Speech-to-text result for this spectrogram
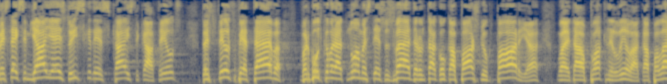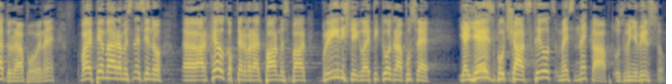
Mēs teiksim, jā, Jēzus, tu izskaties skaisti kā tilts, tu esi tilts pie tēva, varbūt, ka varētu nomesties uz vēdera un tā kaut kā pāršļūkt pāri, ja? vai tā plakne ir lielākā pa ledu rāpo, vai ne? Vai, piemēram, es nezinu, ar helikopteru varētu pārmest pāri, brīnišķīgi, lai tiktu otrā pusē. Ja Jēzus būtu šāds tilts, mēs nekāptu uz viņa virsmu.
